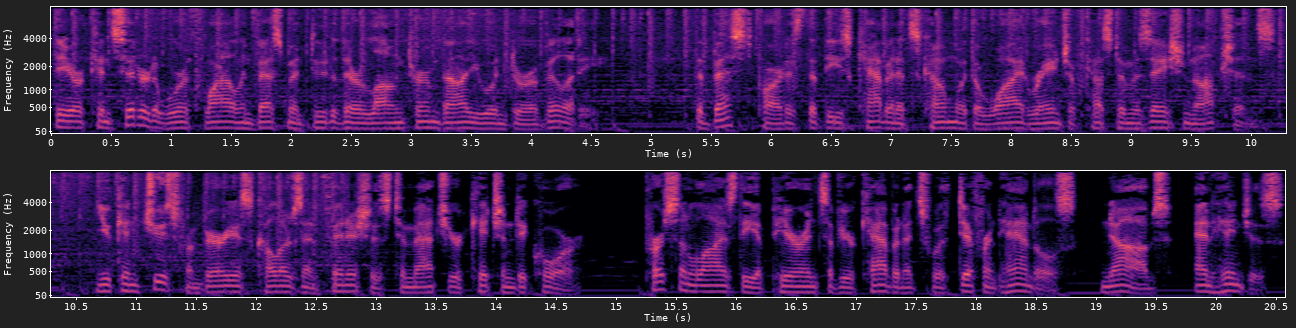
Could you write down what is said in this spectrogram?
they are considered a worthwhile investment due to their long-term value and durability. The best part is that these cabinets come with a wide range of customization options. You can choose from various colors and finishes to match your kitchen decor. Personalize the appearance of your cabinets with different handles, knobs, and hinges.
